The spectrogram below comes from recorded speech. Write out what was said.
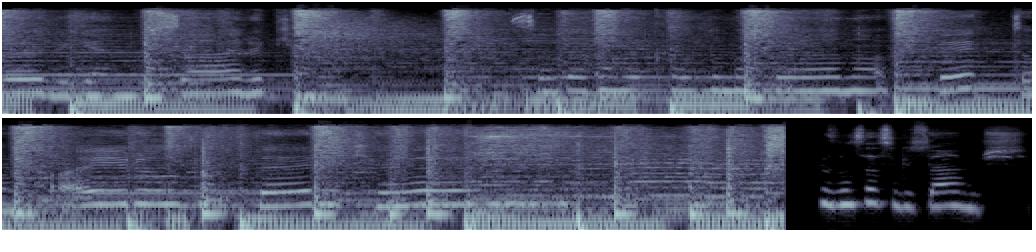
gölgen uzarken Sabaha kalmadan affettim ayrıldık derken Kızın sesi güzelmiş.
